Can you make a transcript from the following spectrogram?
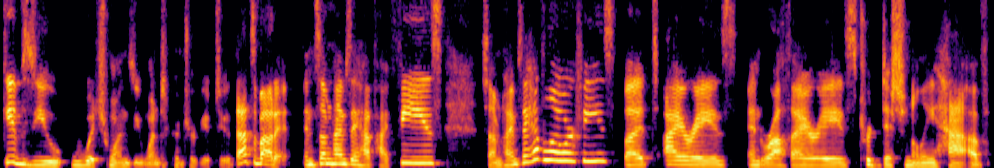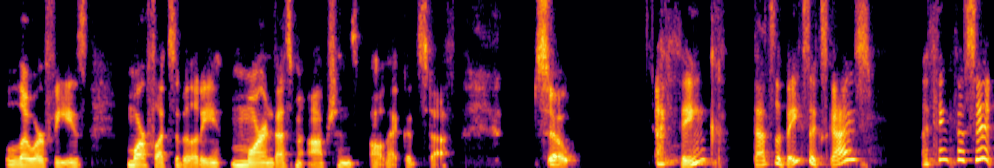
gives you, which ones you want to contribute to. That's about it. And sometimes they have high fees, sometimes they have lower fees, but IRAs and Roth IRAs traditionally have lower fees more flexibility, more investment options, all that good stuff. So I think that's the basics, guys. I think that's it.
